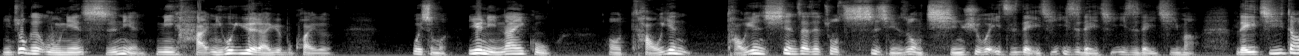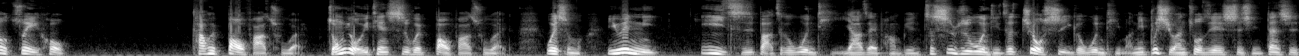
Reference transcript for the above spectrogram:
你做个五年、十年，你还你会越来越不快乐。为什么？因为你那一股哦讨厌。讨厌现在在做事情的这种情绪会一直累积，一直累积，一直累积嘛，累积到最后，它会爆发出来，总有一天是会爆发出来的。为什么？因为你一直把这个问题压在旁边，这是不是问题？这就是一个问题嘛。你不喜欢做这些事情，但是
